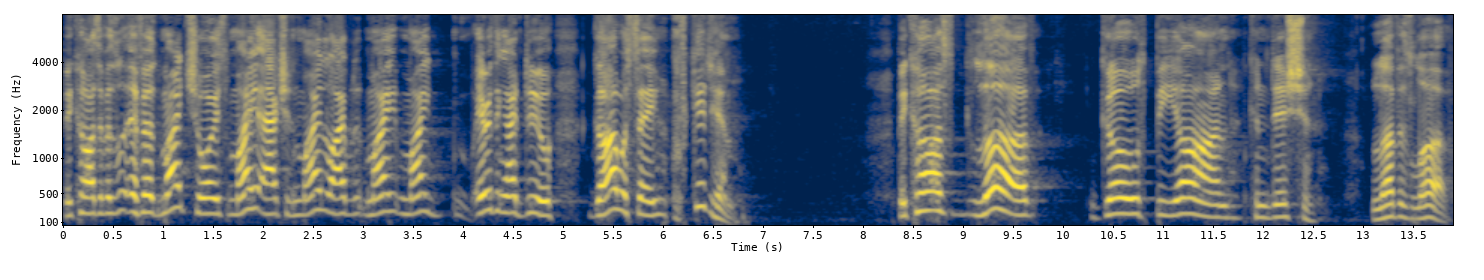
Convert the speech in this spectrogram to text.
Because if it's, if it's my choice, my actions, my life, my, my, everything I do, God would say, forget him. Because love goes beyond condition. Love is love.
